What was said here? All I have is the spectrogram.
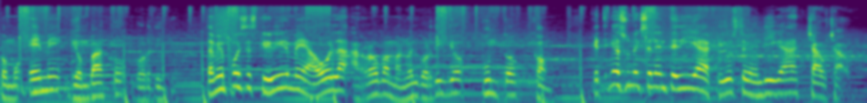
como M-Gordillo. También puedes escribirme a hola@manuelgordillo.com. Que tengas un excelente día, que Dios te bendiga. Chao, chao.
